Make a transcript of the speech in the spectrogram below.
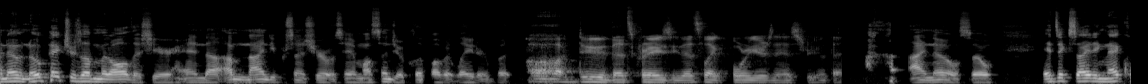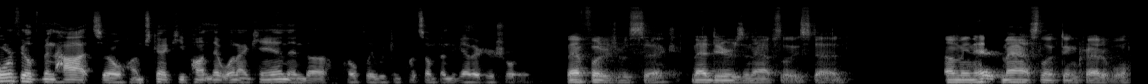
I know no pictures of him at all this year, and uh, I'm 90% sure it was him. I'll send you a clip of it later. But oh, dude, that's crazy. That's like four years of history with that. I know. So it's exciting. That cornfield's been hot, so I'm just gonna keep hunting it when I can, and uh, hopefully we can put something together here shortly. That footage was sick. That deer is an absolute stud. I mean, his mass looked incredible.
